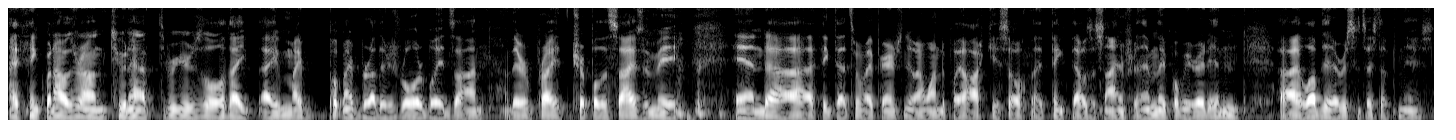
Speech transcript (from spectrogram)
I think when I was around two and a half, three years old, I, I my, put my brother's rollerblades on. They were probably triple the size of me. and uh, I think that's when my parents knew I wanted to play hockey. So I think that was a sign for them. They put me right in. And uh, I loved it ever since I stepped in the ice.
